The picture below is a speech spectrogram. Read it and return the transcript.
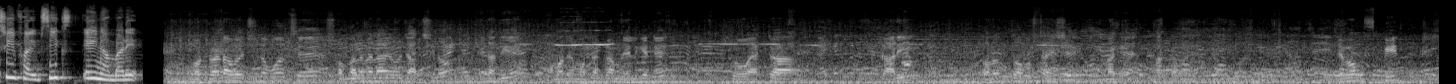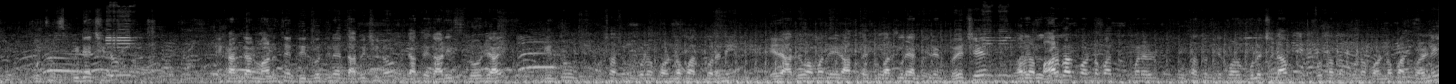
three five six এই নাম্বারে। ঘটনাটা হয়েছিল বলছে, সকালবেলায় ও যাচ্ছিল এটা দিয়ে আমাদের মতাগ্রাম রেলগেটে। তো একটা গাড়ি চলন্ত অবস্থায় এসে ওনাকে ধাক্কা এবং স্পিড প্রচুর স্পিডে ছিল। এখানকার মানুষের দীর্ঘদিনের দাবি ছিল যাতে গাড়ি স্লো যায় কিন্তু প্রশাসন কোনো কর্ণপাত করেনি। এর আগেও আমাদের এই রাস্তায় দুবার করে অ্যাক্সিডেন্ট হয়েছে। আমরা বারবার কর্ণপাত মানে প্রশাসনকে বলেছিলাম প্রশাসন কোনো কর্ণপাত করেনি।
